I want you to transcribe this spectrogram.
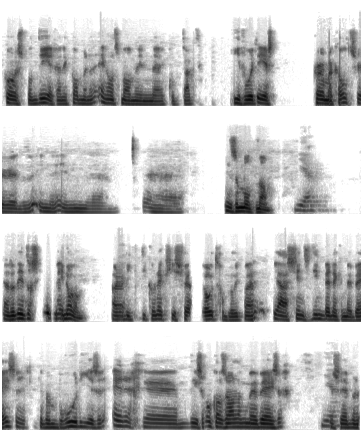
corresponderen. En ik kwam met een Engelsman in uh, contact. Die voor het eerst permaculture in, in, in, uh, in zijn mond nam. Ja. En dat interesseert me enorm. Maar die, die connectie is verder doodgebloeid. Maar ja, sindsdien ben ik ermee bezig. Ik heb een broer die is er erg, uh, die is er ook al zo lang mee bezig. Ja. Dus we hebben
